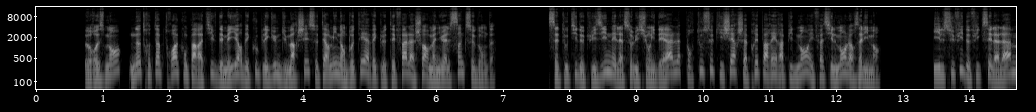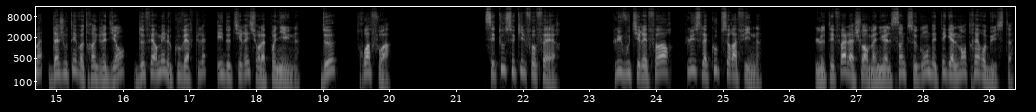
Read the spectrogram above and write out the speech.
Heureusement, notre top 3 comparatif des meilleurs découpes légumes du marché se termine en beauté avec le Tefal hachoir manuel 5 secondes. Cet outil de cuisine est la solution idéale pour tous ceux qui cherchent à préparer rapidement et facilement leurs aliments. Il suffit de fixer la lame, d'ajouter votre ingrédient, de fermer le couvercle et de tirer sur la poignée une, deux, trois fois. C'est tout ce qu'il faut faire. Plus vous tirez fort, plus la coupe sera fine. Le Tefal hachoir manuel 5 secondes est également très robuste.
